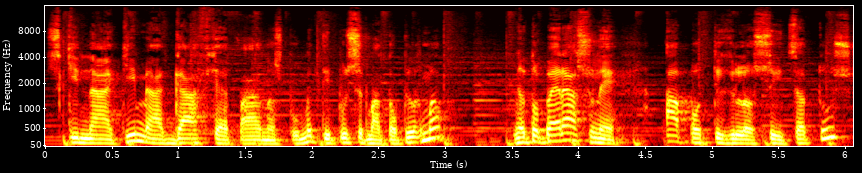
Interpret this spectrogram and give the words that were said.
σκηνάκι με αγκάθια επάνω, ας πούμε, τύπου σειρματόπλεγμα, να το περάσουν από τη γλωσσίτσα τους.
